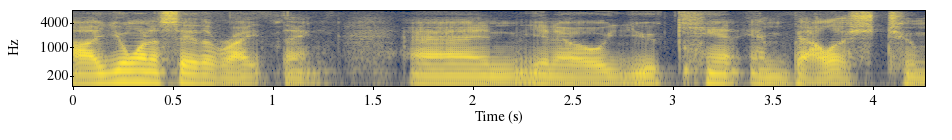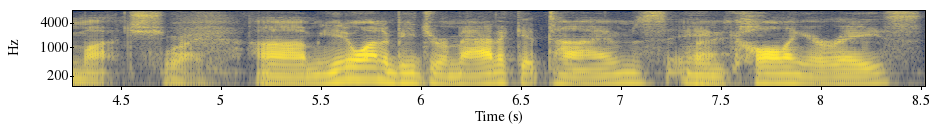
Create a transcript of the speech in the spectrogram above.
uh, you want to say the right thing. And, you know, you can't embellish too much. Right. Um, you don't want to be dramatic at times in right. calling a race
